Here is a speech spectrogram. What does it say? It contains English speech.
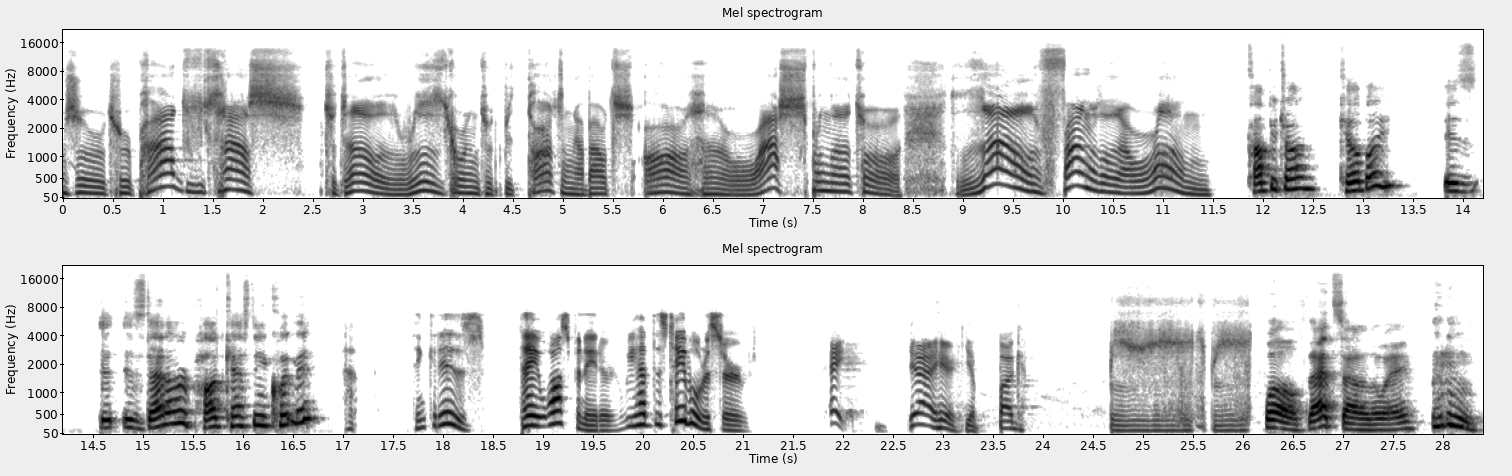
welcomes you to podcast. Today we're going to be talking about our Waspinator. Yay! Finally a win! Computron? Kilobyte? Is, is is that our podcasting equipment? Uh, I think it is. Hey, Waspinator, we had this table reserved. Hey, get out of here, you bug. Well, that's out of the way.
